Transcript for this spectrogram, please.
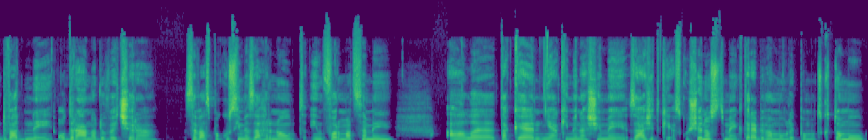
dva dny od rána do večera. Se vás pokusíme zahrnout informacemi, ale také nějakými našimi zážitky a zkušenostmi, které by vám mohly pomoct k tomu,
